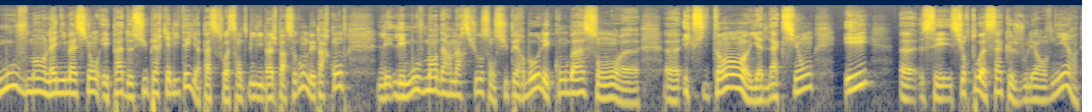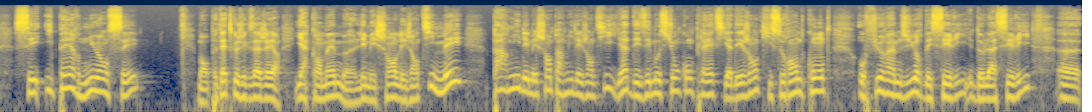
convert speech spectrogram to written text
mouvements, l'animation est pas de super qualité, il n'y a pas 60 000 images par seconde, mais par contre, les, mouvements d'arts martiaux sont super beaux, les combats sont euh, excitants, il y a de l'action, et c'est surtout à ça que je voulais en venir, c'est hyper nuancé Bon, peut-être que j'exagère, il y a quand même euh, les méchants, les gentils, mais parmi les méchants, parmi les gentils, il y a des émotions complexes, il y a des gens qui se rendent compte au fur et à mesure des séries, de la série, euh,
